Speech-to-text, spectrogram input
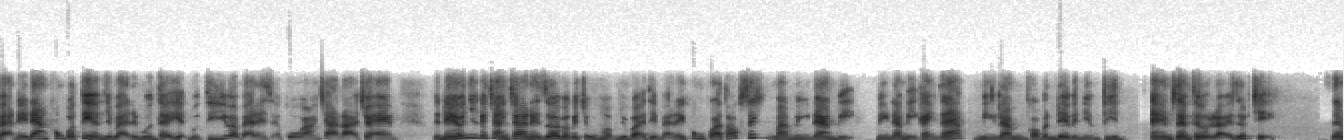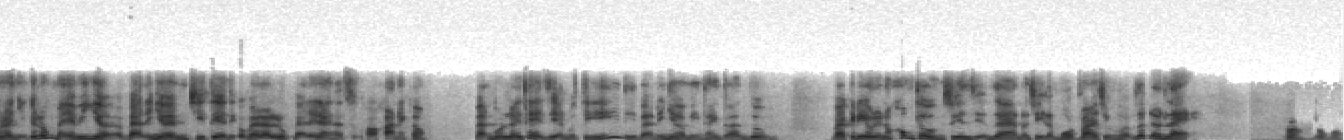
bạn ấy đang không có tiền nhưng bạn ấy muốn thể hiện một tí và bạn ấy sẽ cố gắng trả lại cho em. Thì nếu như cái chàng trai này rơi vào cái trường hợp như vậy thì bạn ấy không quá toxic mà mình đang bị, mình đang bị cảnh giác, mình đang có vấn đề về niềm tin. Em xem thử lại giúp chị. Xem là những cái lúc mà em ấy nhờ, bạn ấy nhờ em chi tiền thì có phải là lúc bạn ấy đang thật sự khó khăn hay không? Bạn muốn lấy thể diện một tí thì bạn ấy nhờ mình thanh toán dùm và cái điều đấy nó không thường xuyên diễn ra nó chỉ là một vài trường hợp rất đơn lẻ. Vâng đúng rồi.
